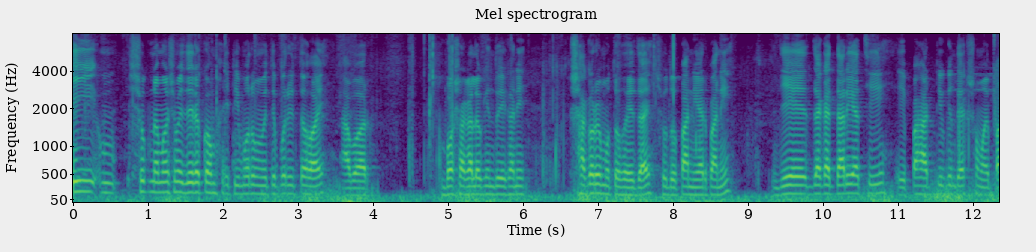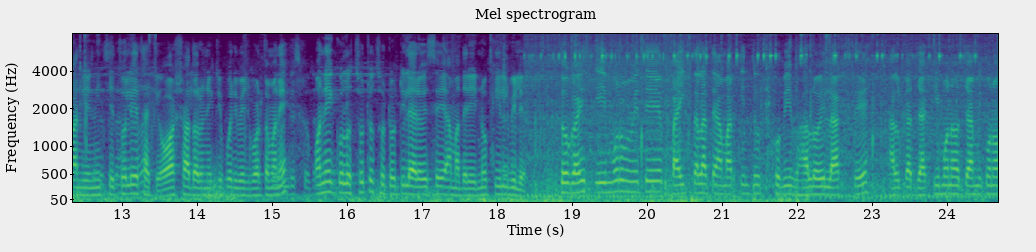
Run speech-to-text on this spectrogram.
এই শুকনো মৌসুমে যেরকম এটি মরুভূমিতে পরিণত হয়, আবার বর্ষাকালেও কিন্তু এখানে সাগরের মতো হয়ে যায়, শুধু পানি আর পানি। যে জায়গায় দাঁড়িয়ে আছি, এই পাহাড়টিও কিন্তু এক সময় পানির নিচে তলিয়ে থাকে। অসাধারণ একটি পরিবেশ বর্তমানে। অনেকগুলো ছোট ছোট টিলা রয়েছে আমাদের এই নকিল বিলে। তো গাইস এই মরুভূমিতে বাইক চালাতে আমার কিন্তু খুবই ভালোই লাগছে। হালকা যা কি মনে হচ্ছে, আমি কোনো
